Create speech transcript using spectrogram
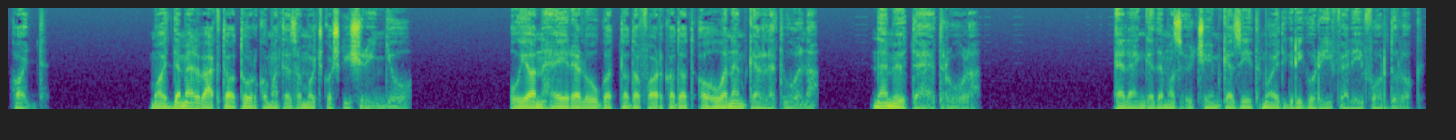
Hagyd. Majdnem elvágta a torkomat ez a mocskos kis ringyó. Olyan helyre lógattad a farkadat, ahova nem kellett volna. Nem ő tehet róla. Elengedem az öcsém kezét, majd Grigori felé fordulok.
